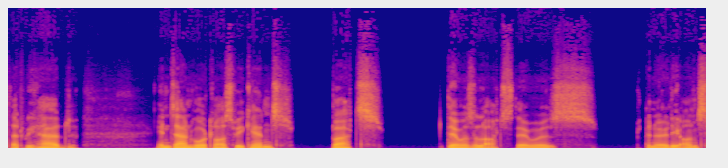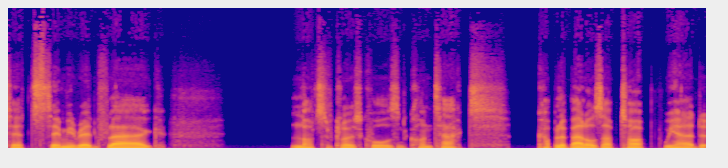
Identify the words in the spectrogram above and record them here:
that we had in Zandvoort last weekend, but there was a lot. There was an early onset semi red flag, lots of close calls and contact, a couple of battles up top. We had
